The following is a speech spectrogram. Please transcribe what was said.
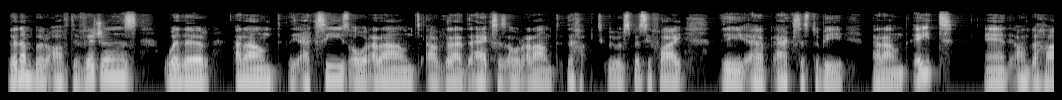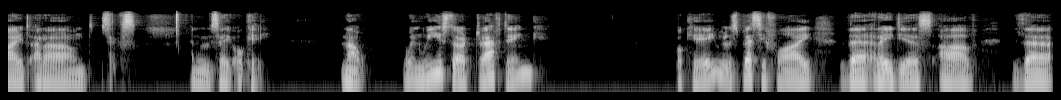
the number of divisions, whether around the axis or around or the, the axis or around the height. We will specify the uh, axis to be around 8 and on the height around 6. And we will say OK. Now, when we start drafting, okay we'll specify the radius of the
